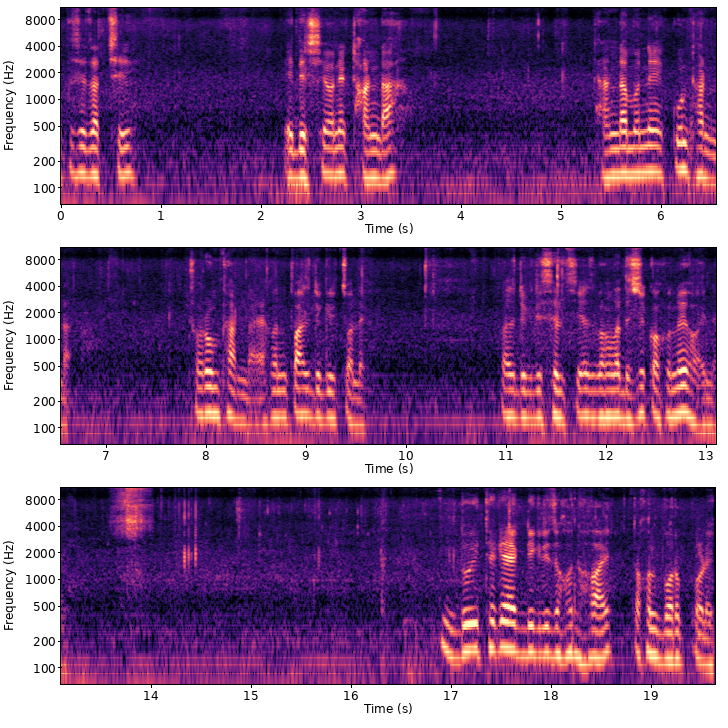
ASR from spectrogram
অফিসে যাচ্ছি। এই দেশে অনেক ঠান্ডা। ঠান্ডা মানে কোন ঠান্ডা? চরম ঠান্ডা, এখন পাঁচ ডিগ্রি চলে। পাঁচ ডিগ্রি সেলসিয়াস বাংলাদেশে কখনোই হয় নাই। দুই থেকে এক ডিগ্রি যখন হয়, তখন বরফ পড়ে।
